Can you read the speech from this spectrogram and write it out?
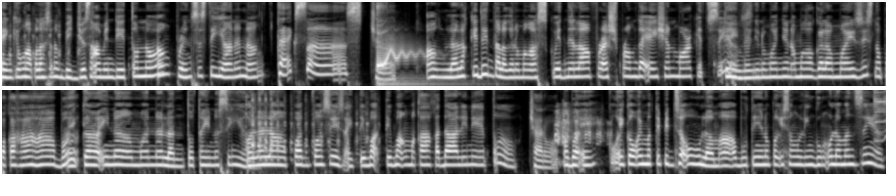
Thank you nga pala sa nag-video sa amin dito, no? Ang Princess Diana ng Texas. Charot. Ang lalaki din talaga ng mga squid nila fresh from the Asian market, sis. Tingnan nyo naman yan ang mga galamay, sis. Napakahahaba. Ay, kainaman na lanto tayo na siya. Kalalapad pa, sis. Ay, tiba-tiba ang makakadali nito. Charot. Aba eh, kung ikaw ay matipid sa ulam, aabutin niya ng pag isang linggong ulaman, sis.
